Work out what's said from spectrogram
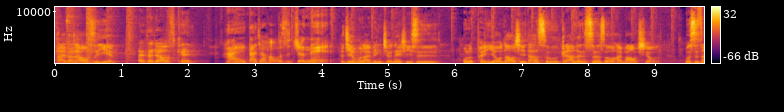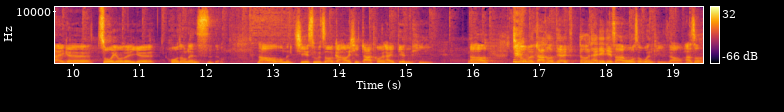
嗨，大家好，我是燕。嗨，大家好，我是 Ken。嗨，大家好，我是 j a n e 今天我们来宾 j a n e 其实是我的朋友。那我其实当初跟他认识的时候还蛮好笑的。我们是在一个桌游的一个活动认识的，然后我们结束之后刚好一起搭同一台电梯，然后结果我们搭同台 同一台电梯时候他握手问题，你知道吗？他说：“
